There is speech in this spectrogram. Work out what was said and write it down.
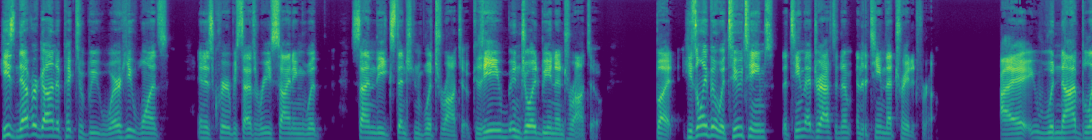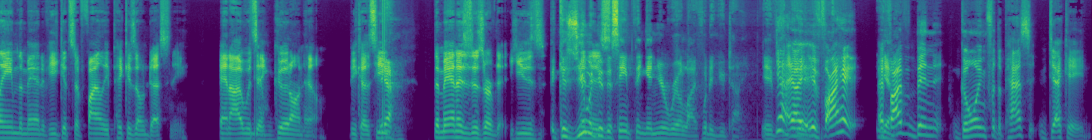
He's never gotten a pick to be where he wants in his career besides re-signing with signing the extension with Toronto because he enjoyed being in Toronto. But he's only been with two teams, the team that drafted him and the team that traded for him. I would not blame the man if he gets to finally pick his own destiny. And I would yeah. say good on him because he yeah the man has deserved it. He's because you would his, do the same thing in your real life, wouldn't you, Ty? If, yeah, if, if I if yeah. I've been going for the past decade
